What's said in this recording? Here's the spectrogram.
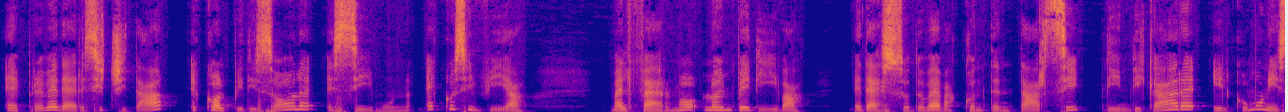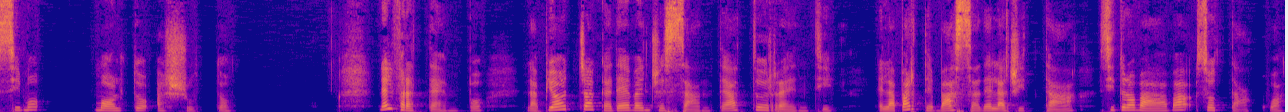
e prevedere siccità e colpi di sole e simun e così via. Ma il fermo lo impediva ed esso doveva accontentarsi di indicare il comunissimo molto asciutto. Nel frattempo la pioggia cadeva incessante a torrenti e la parte bassa della città si trovava sott'acqua,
